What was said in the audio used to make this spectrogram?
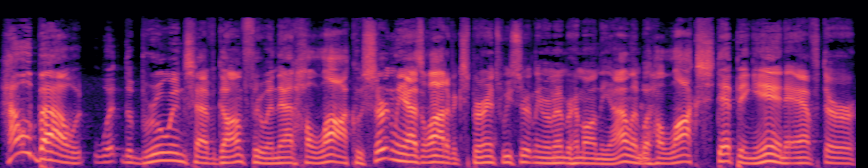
How about what the Bruins have gone through and that Halak, who certainly has a lot of experience, we certainly remember him on the island, but Halak stepping in after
